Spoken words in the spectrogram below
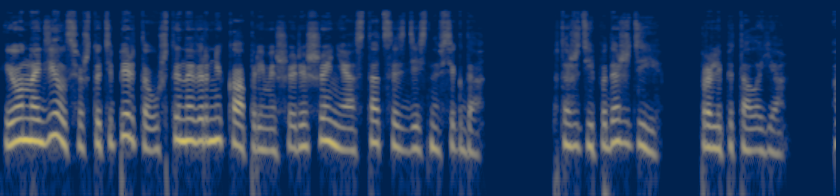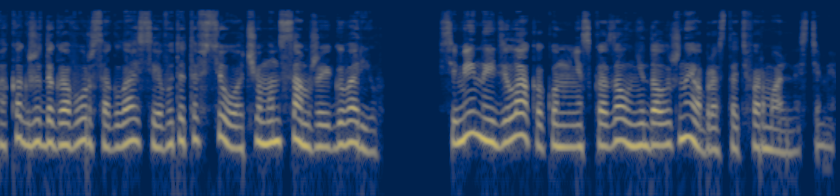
И он надеялся, что теперь-то уж ты наверняка примешь решение остаться здесь навсегда. «Подожди, подожди», — пролепетала я. «А как же договор, согласие, вот это все, о чем он сам же и говорил?» Семейные дела, как он мне сказал, не должны обрастать формальностями.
